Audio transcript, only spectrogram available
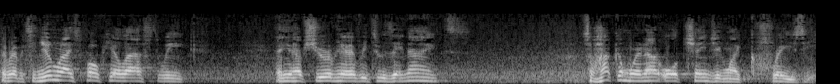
And Rabbi Tzin spoke here last week. And you have Shiurim here every Tuesday night. So how come we're not all changing like crazy?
